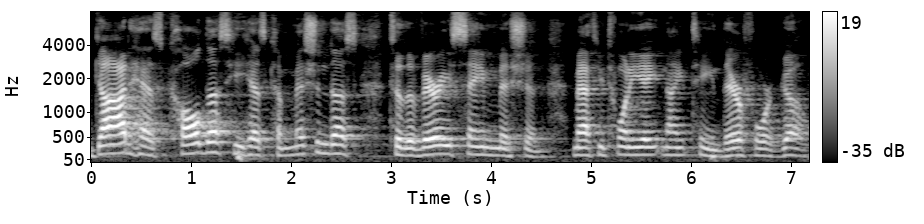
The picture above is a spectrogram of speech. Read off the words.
God has called us, He has commissioned us to the very same mission. Matthew 28 19. Therefore, go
